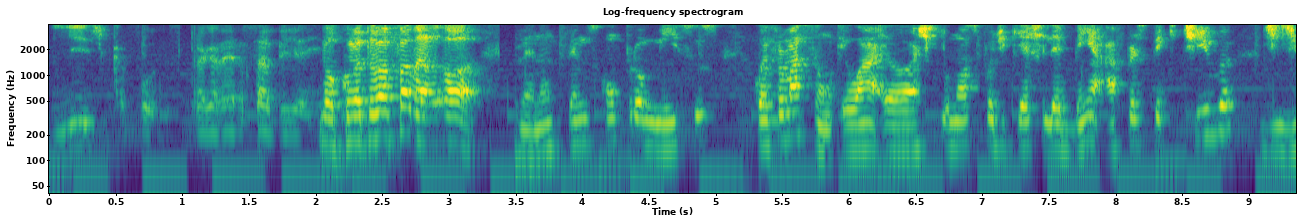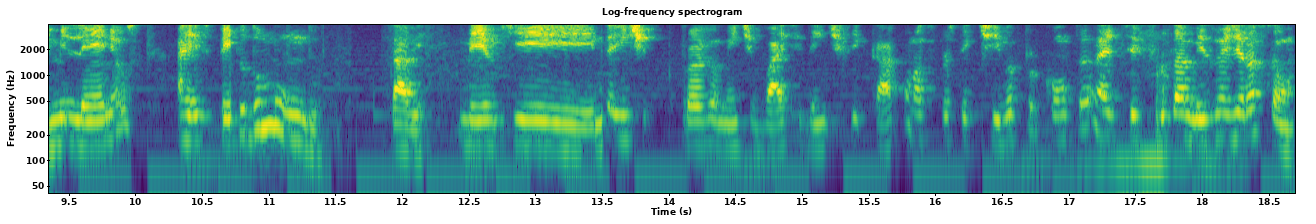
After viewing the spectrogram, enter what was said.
política? Foda-se, pra galera saber aí. Bom, como eu tava falando, ó, né, não temos compromissos com a informação. Eu, eu acho que o nosso podcast ele é bem a, a perspectiva de, de millennials a respeito do mundo, sabe? Meio que muita gente provavelmente vai se identificar com a nossa perspectiva por conta né, de ser fruto da mesma geração.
